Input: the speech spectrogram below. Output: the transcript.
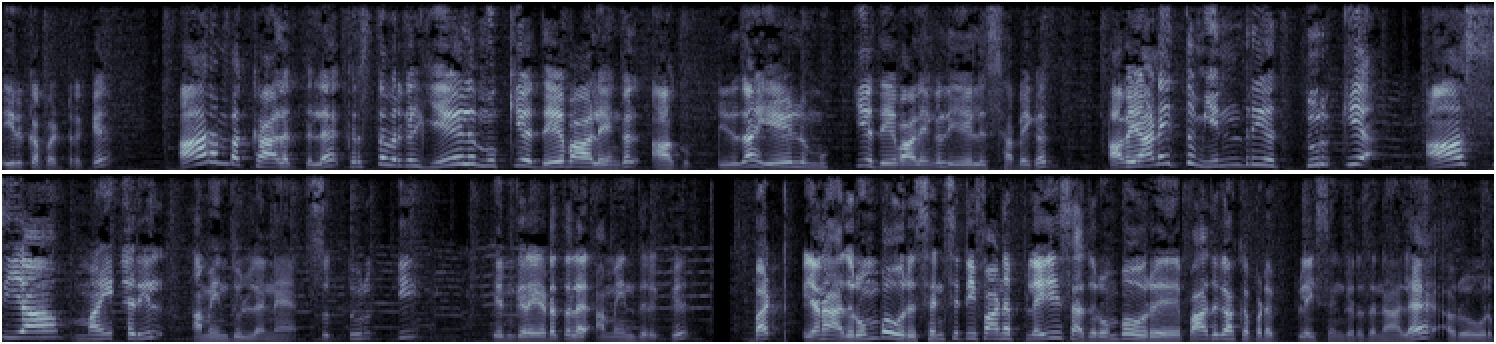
இருக்கப்பட்டிருக்கு. ஆரம்ப காலத்தில் கிறிஸ்தவர்கள் ஏழு முக்கிய தேவாலயங்கள் ஆகும். இதுதான் ஏழு முக்கிய தேவாலயங்கள் ஏழு சபைகள். அவை அனைத்தும் இன்றைய துருக்கிய ஆசியா மைனரில் அமைந்துள்ளன. ஸோ துருக்கி என்கிற இடத்துல அமைந்திருக்கு. பட் ஏன்னா அது ரொம்ப ஒரு சென்சிட்டிவான பிளேஸ் அது ரொம்ப ஒரு பாதுகாக்கப்பட பிளேஸுங்கிறதுனால ஒரு ஒரு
